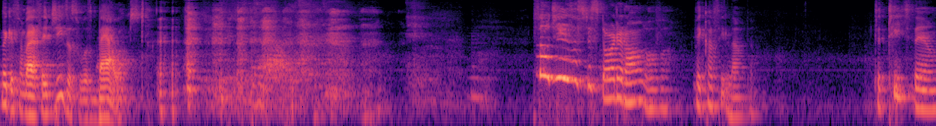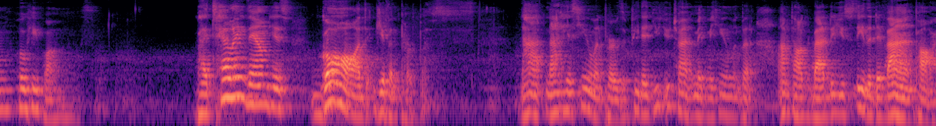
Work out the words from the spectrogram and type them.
Look at somebody say, Jesus was balanced. so Jesus just started all over because he loved them to teach them who he was by telling them his God given purpose, not, not his human purpose. Peter, you, you're trying to make me human, but I'm talking about do you see the divine part?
